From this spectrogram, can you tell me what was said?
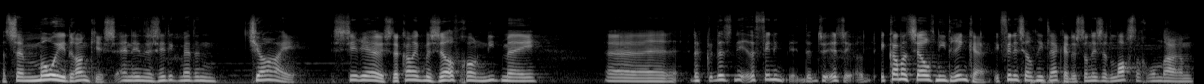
dat zijn mooie drankjes. En dan zit ik met een chai. Serieus, daar kan ik mezelf gewoon niet mee... eh, dat, dat, is niet- dat vind ik, dat is- ik kan het zelf niet drinken. Ik vind het zelf niet lekker. Dus dan is het lastig om daar een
